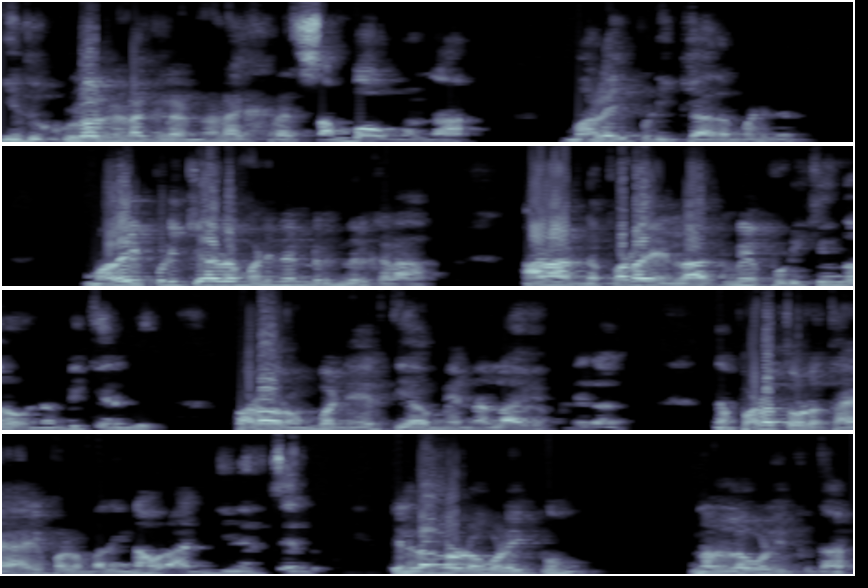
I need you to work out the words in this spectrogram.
இதுக்குள்ள நடக்கிற நடக்கிற சம்பவங்கள் தான் மழை பிடிக்காத மனிதன். மழை பிடிக்காத மனிதன் இருந்திருக்கலாம். ஆனா அந்த படம் எல்லாருக்குமே பிடிக்குங்கிற ஒரு நம்பிக்கை இருக்கு. படம் ரொம்ப நேர்த்தியாகவுமே நல்லாவே பண்ணிடுறாங்க இந்த படத்தோட தயாரிப்பாளம் பார்த்தீங்கன்னா ஒரு அஞ்சு பேர் சேர்ந்து. எல்லாரோட உழைப்பும் நல்ல உழைப்பு தான்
